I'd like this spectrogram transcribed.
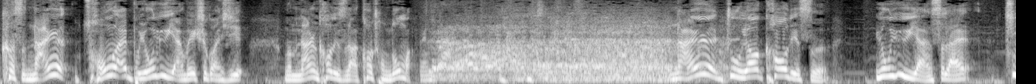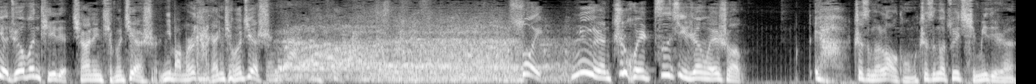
可是男人从来不用语言维持关系。我们男人靠的是啥？靠冲动嘛。男人主要靠的是用语言是来解决问题的，亲爱的，你听个解释，你把门开开，你听个解释。所以，女人只会自己认为说，哎呀，这是我老公，这是我最亲密的人，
